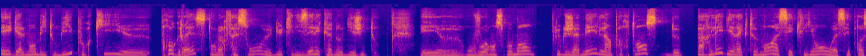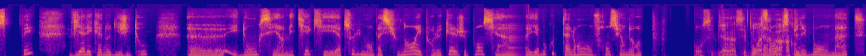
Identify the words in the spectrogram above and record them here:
et également B2B pour qui euh, progressent dans leur façon d'utiliser les canaux digitaux. Et on voit en ce moment plus que jamais l'importance de parler directement à ses clients ou à ses prospects via les canaux digitaux. et donc, c'est un métier qui est absolument passionnant et pour lequel je pense il y a, il y a beaucoup de talent en France et en Europe. Bon, c'est bien, c'est bon à savoir. Parce qu'on est bon en maths.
